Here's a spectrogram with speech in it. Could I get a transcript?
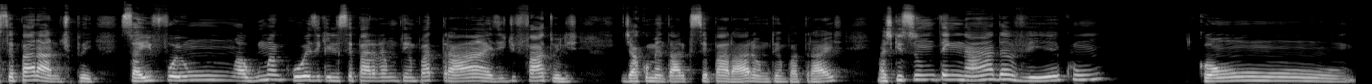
separaram, tipo, isso aí foi um, alguma coisa que eles separaram um tempo atrás, e de fato eles já comentaram que separaram um tempo atrás, mas que isso não tem nada a ver com com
